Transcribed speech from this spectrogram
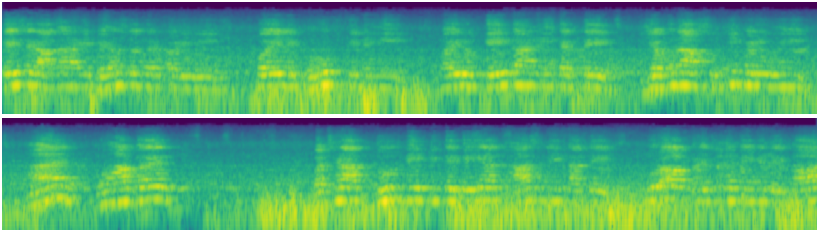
कैसे राधा रानी बेहोश होकर पड़ी हुई, कोयल भूखती नहीं, मयूर केका नहीं करते, यमुना सूखी पड़ी हुई। है, वहाँ पर बछड़ा दूध नहीं पीते, गैया घास नहीं खाते। पूरा ब्रज को मैंने देखा,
